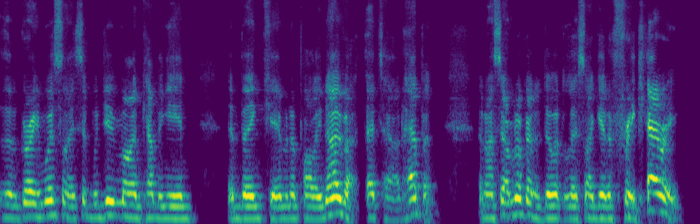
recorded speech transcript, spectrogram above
the green whistle. They said, would you mind coming in and being chairman of Polynovo? That's how it happened. And I said, I'm not going to do it unless I get a free carry.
